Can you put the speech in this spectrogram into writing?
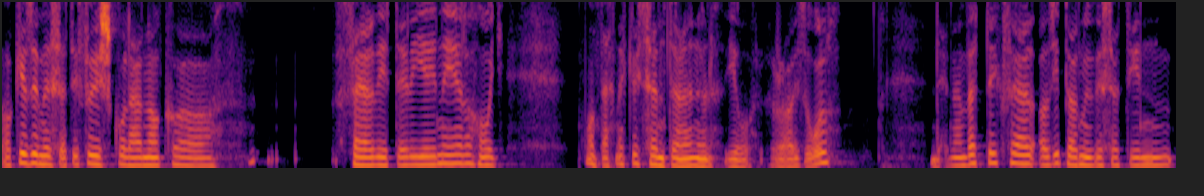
a kézművészeti főiskolának a felvételénél, hogy mondták neki, hogy szemtelenül jó rajzol, de nem vették fel. Az iparművészetén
